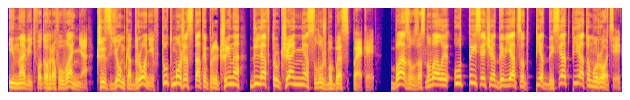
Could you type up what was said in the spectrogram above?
і навіть фотографування чи зйомка дронів тут може стати причина для втручання Служби безпеки. Базу заснували у 1955 році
